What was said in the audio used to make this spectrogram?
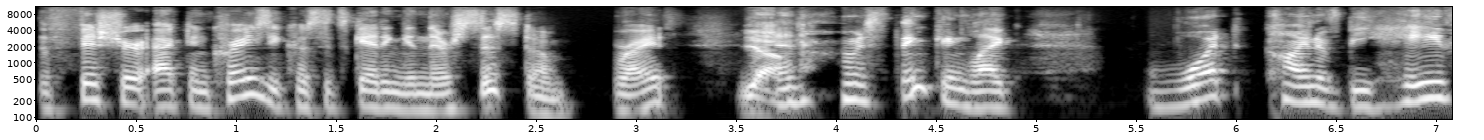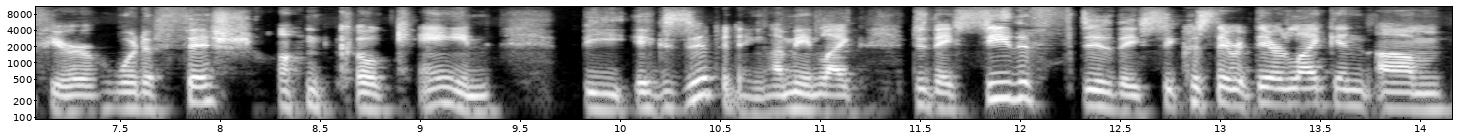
The fish are acting crazy because it's getting in their system, right? Yeah. And I was thinking like what kind of behavior would a fish on cocaine be exhibiting? I mean, like, do they see the? Do they see? Because they're they're like in um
